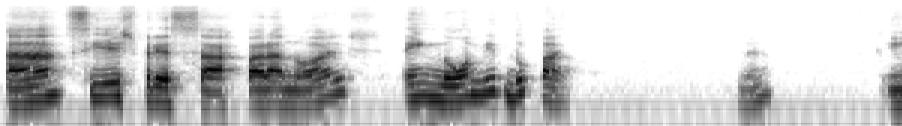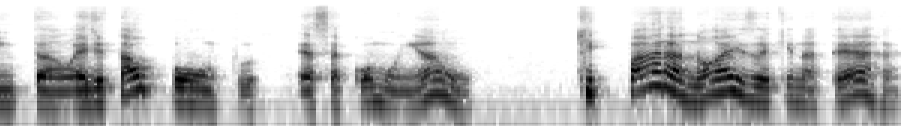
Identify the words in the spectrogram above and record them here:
a se expressar para nós em nome do Pai, né? Então, é de tal ponto essa comunhão que, para nós aqui na Terra,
